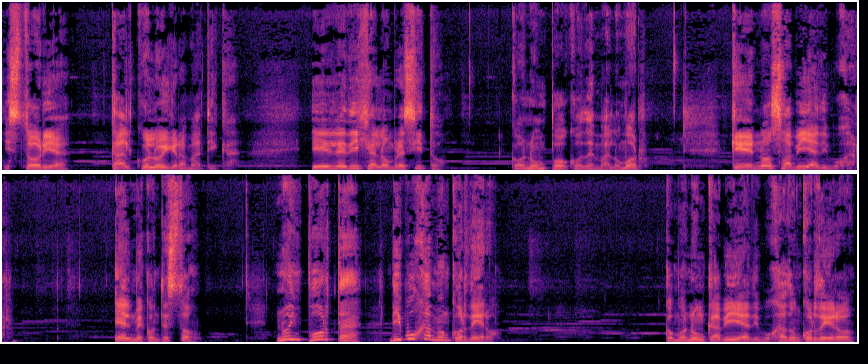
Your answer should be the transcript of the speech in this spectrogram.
historia, cálculo y gramática, y le dije al hombrecito, con un poco de mal humor, que no sabía dibujar. Él me contestó, No importa, dibújame un cordero. Como nunca había dibujado un cordero,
